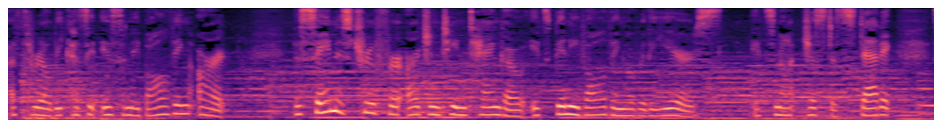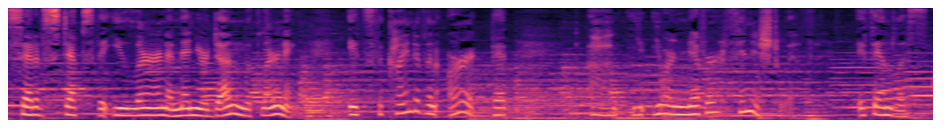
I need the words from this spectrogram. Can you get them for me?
a thrill because it is an evolving art. The same is true for Argentine tango. It's been evolving over the years. It's not just a static set of steps that you learn and then you're done with learning. It's the kind of an art that um, you, you are never finished with. It's endless.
